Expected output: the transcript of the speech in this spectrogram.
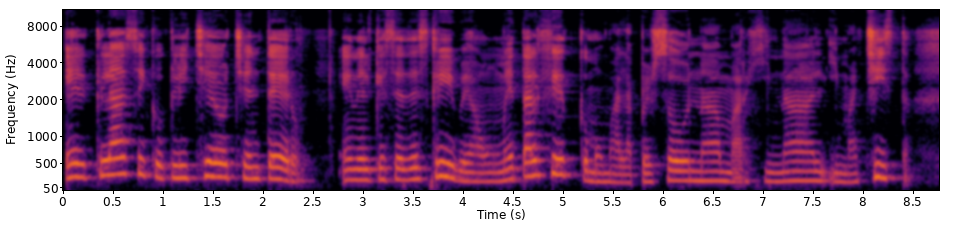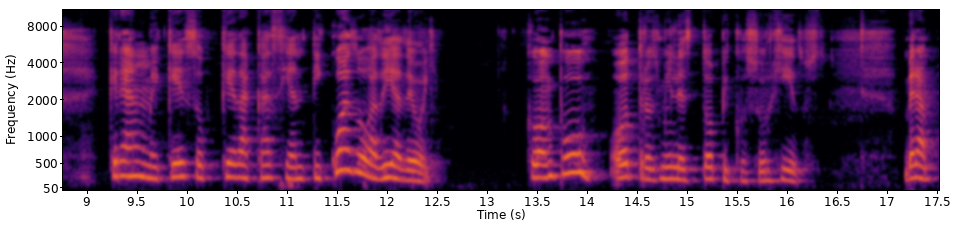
El clásico cliché ochentero en el que se describe a un metalhead como mala persona, marginal y machista. Créanme que eso queda casi anticuado a día de hoy. Compu, otros miles tópicos surgidos. Verán,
